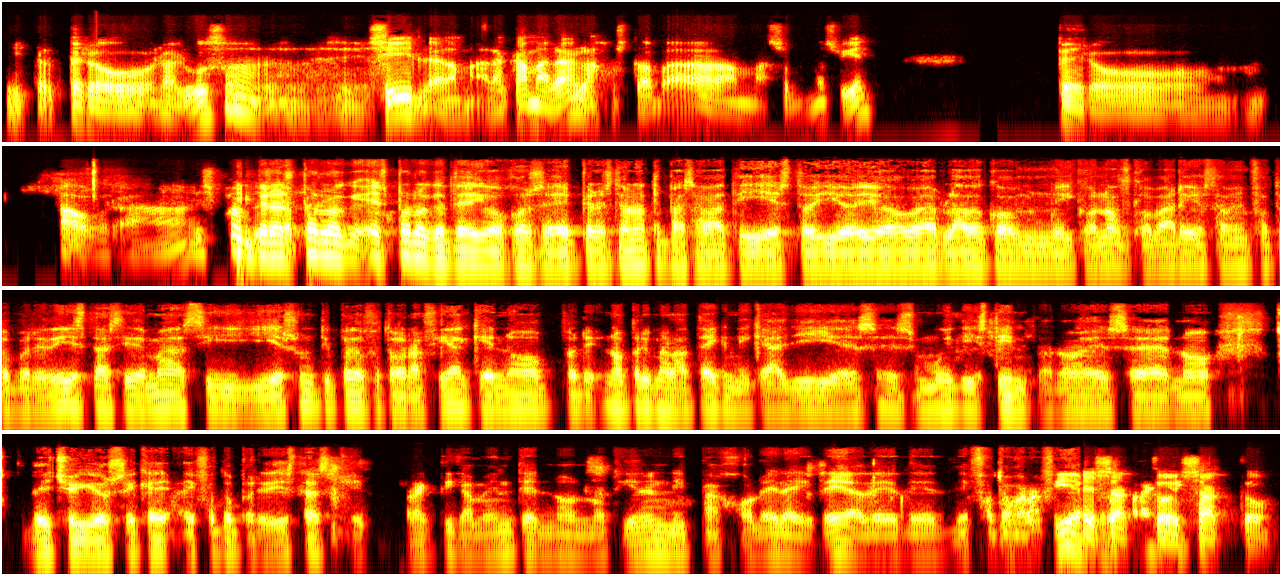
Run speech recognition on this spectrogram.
y tal, pero la luz, eh, sí, la, la cámara la ajustaba más o menos bien pero ahora es pero es por, lo que, es por lo que te digo, José, pero esto no te pasaba a ti. Esto yo, yo he hablado con y conozco varios también fotoperiodistas y demás, y, es un tipo de fotografía que no, no prima la técnica allí, es, es muy distinto. ¿no? Es, eh, no, de hecho, yo sé que hay fotoperiodistas que prácticamente no, no tienen ni pajolera idea de, de, fotografía. Exacto, exacto.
